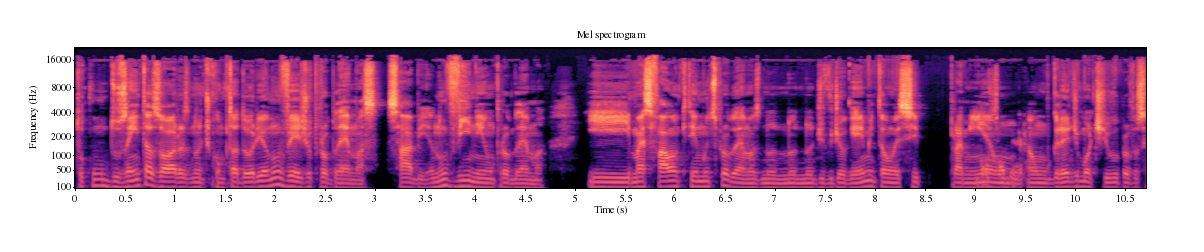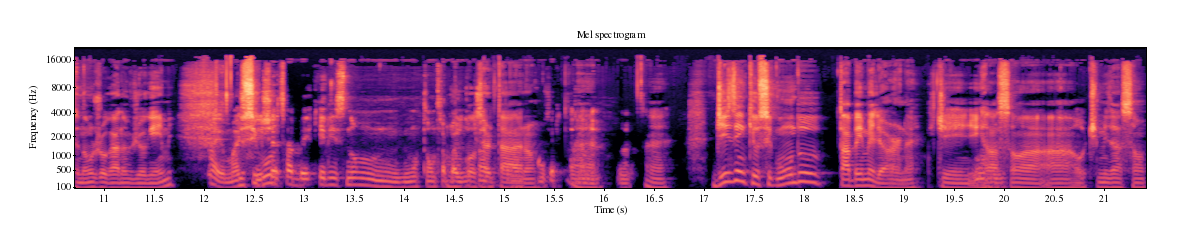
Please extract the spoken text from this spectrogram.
tô com 200 horas no de computador e eu não vejo problemas, sabe? Eu não vi nenhum problema. E, mas falam que tem muitos problemas no, no, no de videogame, então esse, pra mim, é um, é um grande motivo pra você não jogar no videogame. Ah, e o mais E o triste segundo- é saber que eles não estão trabalhando pra- consertaram. pra consertar, né? Dizem que o segundo tá bem melhor, né? De, em Uhum. relação à, à otimização.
